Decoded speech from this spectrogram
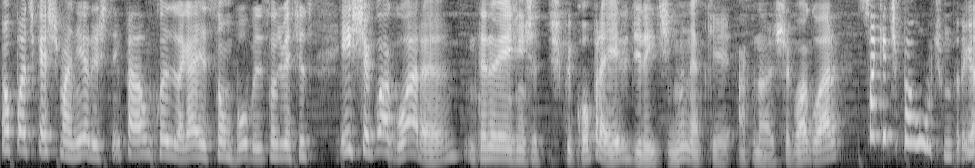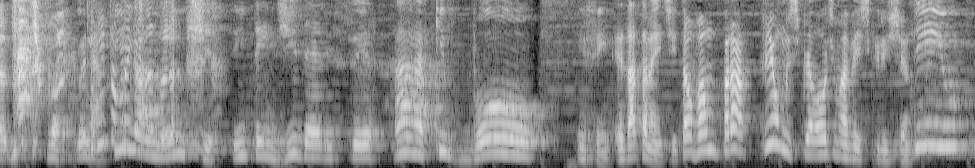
É um podcast maneiro, eles têm falam coisas legais, eles são bobos, eles são divertidos. E chegou agora, entendeu? E aí a gente explicou pra ele direitinho, né? Porque, afinal, ele chegou agora. Só que, tipo, é o último, tá ligado? Tipo, Mas muito obrigado. finalmente entendi DLC. Ah, que bom. Enfim, Exatamente. Então vamos pra filmes pela última vez, Christian. tenho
